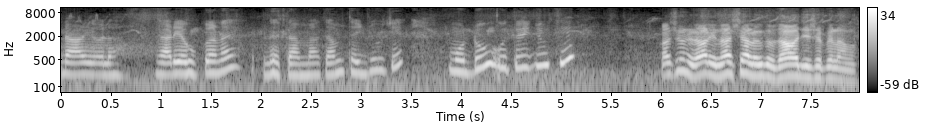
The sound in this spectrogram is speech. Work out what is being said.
ડાળી ઓલા હુકણ નહીં એટલે કામમાં કામ થઈ ગયું છે. મોઢું ઉતરી ગયું છે. કશું ને ડાળી ના ચાલો તો જવા જશે પેલામાં.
